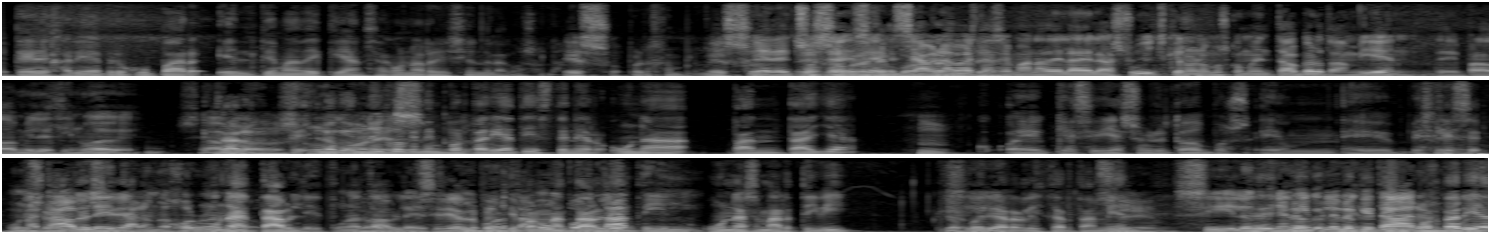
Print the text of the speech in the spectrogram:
Te, te dejaría de preocupar el tema de que han sacado una revisión de la consola. Eso, por ejemplo. Eso, de hecho eso se, se- se hablaba esta semana de la de la Switch, que no lo hemos comentado, pero también, de, para 2019. Se habla. Claro, te- lo que- único que te pero- importaría a ti es tener una pantalla Hmm. eh, que sería sobre todo pues eh, un, eh, es Sí. que se- Una tablet, sería a lo mejor una una tab- tablet una tablet, sería un lo principal porta- una un tablet portátil. una smart TV que Sí. podría realizar también Sí, lo Eh, lo, que lo que te importaría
